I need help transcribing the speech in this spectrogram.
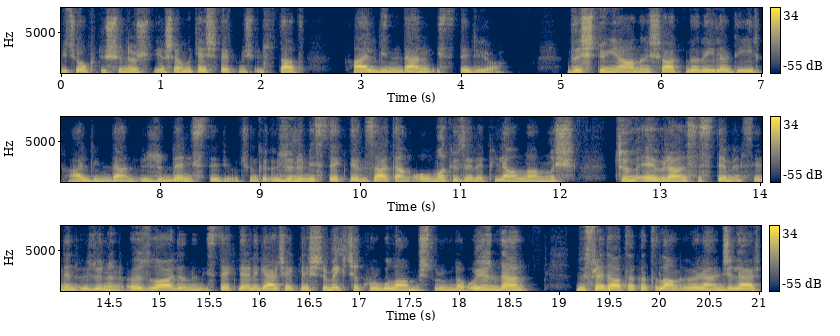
birçok düşünür, yaşamı keşfetmiş üstad kalbinden istediyor. Dış dünyanın şartlarıyla değil, kalbinden, özünden istediyor. Çünkü özünün istekleri zaten olmak üzere planlanmış tüm evren sistemi senin özünün, öz varlığının isteklerini gerçekleştirmek için kurgulanmış durumda. O yüzden müfredata katılan öğrenciler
